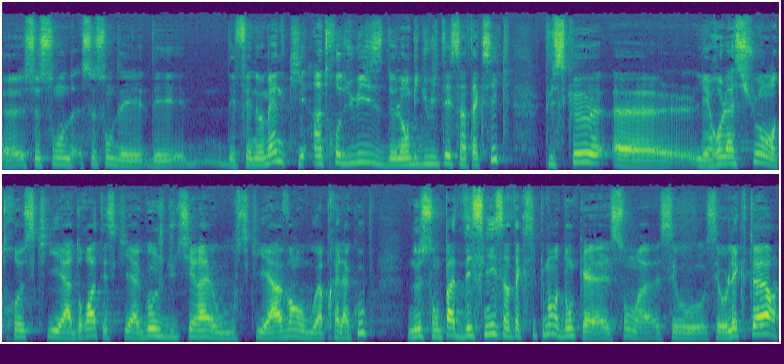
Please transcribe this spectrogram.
euh, ce sont, ce sont des, des, phénomènes qui introduisent de l'ambiguïté syntaxique, puisque euh, les relations entre ce qui est à droite et ce qui est à gauche du tiret, ou ce qui est avant ou après la coupe, ne sont pas définies syntaxiquement, donc elles sont, euh, c'est au, au, lecteur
